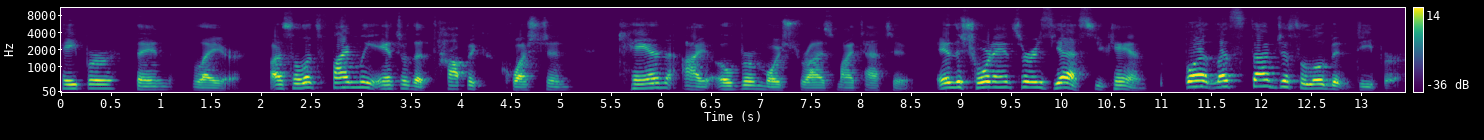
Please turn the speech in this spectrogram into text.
paper thin layer. Alright, so let's finally answer the topic question Can I over moisturize my tattoo? And the short answer is yes, you can. But let's dive just a little bit deeper.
